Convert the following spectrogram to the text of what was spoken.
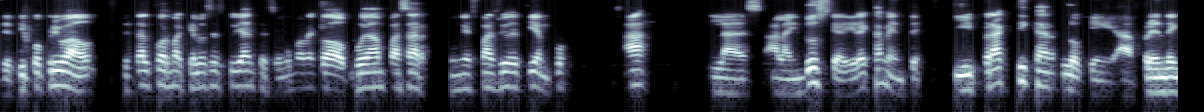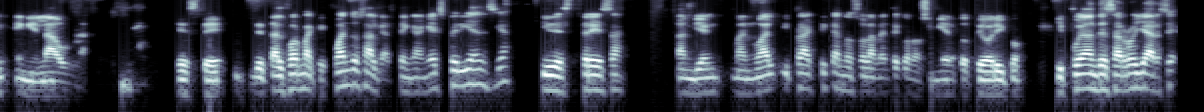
de tipo privado, de tal forma que los estudiantes en un momento dado puedan pasar un espacio de tiempo a, las, a la industria directamente y practicar lo que aprenden en el aula. Este, de tal forma que cuando salgan tengan experiencia y destreza también manual y práctica, no solamente conocimiento teórico, y puedan desarrollarse,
